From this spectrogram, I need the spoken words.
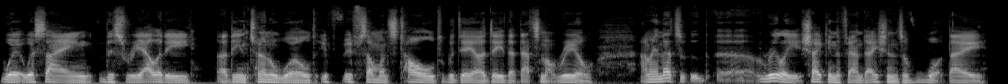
we're we're saying this reality uh, the internal world if if someone's told with DID that that's not real I mean that's uh, really shaking the foundations of what they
